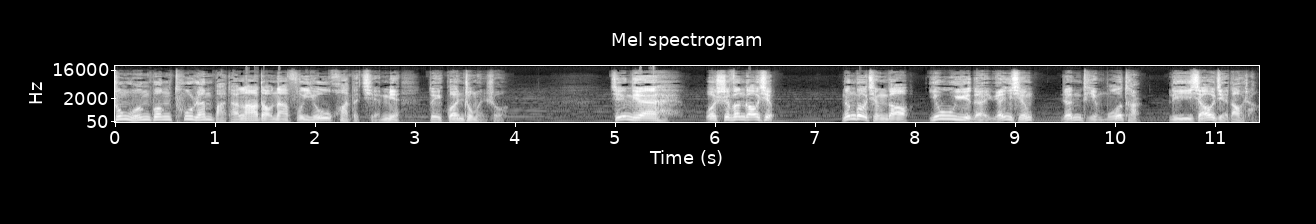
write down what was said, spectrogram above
钟文光突然把他拉到那幅油画的前面，对观众们说：“今天我十分高兴，能够请到忧郁的原型人体模特李小姐到场，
